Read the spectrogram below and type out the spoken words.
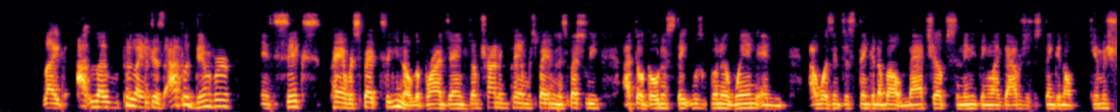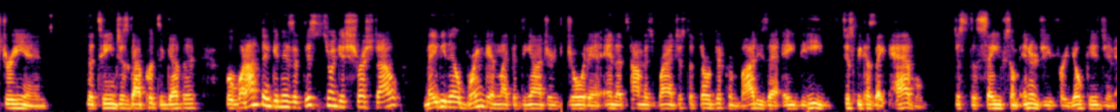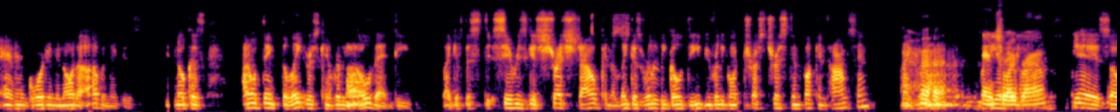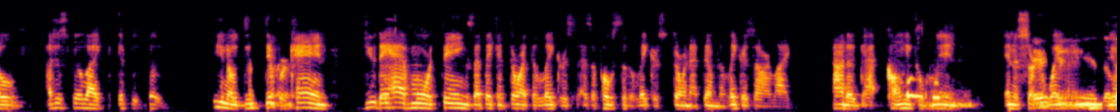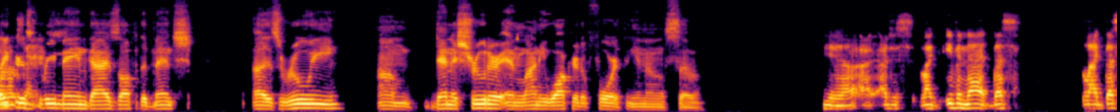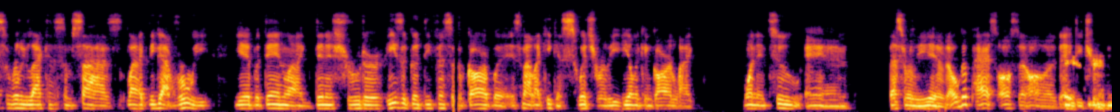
like I like put it like this, I put Denver in six, paying respect to you know LeBron James. I'm trying to pay him respect, and especially I thought Golden State was going to win, and I wasn't just thinking about matchups and anything like that. I was just thinking of chemistry and the team just got put together. But what I'm thinking is if this joint gets stretched out, maybe they'll bring in like a DeAndre Jordan and a Thomas Bryant just to throw different bodies at AD just because they have them, just to save some energy for Jokic and Aaron Gordon and all the other niggas. You know, because I don't think the Lakers can really go that deep. Like if this series gets stretched out, can the Lakers really go deep? You really gonna trust Tristan fucking Thompson? Like And Troy Brown. Yeah, so I just feel like if it, you know, the Denver can you they have more things that they can throw at the Lakers as opposed to the Lakers throwing at them. The Lakers are like kind of got only to win in a certain way. Yeah, You the know Lakers' three main guys off the bench uh, is Rui, um, Dennis Schroeder, and Lonnie Walker the fourth. You know, so Yeah, I, I just like even that. That's like that's really lacking some size. Like they got Rui, yeah, but then like Dennis Schroeder, he's a good defensive guard, but it's not like he can switch really. He only can guard like one and two, and that's really it. Oh, good pass, also uh, AD True,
